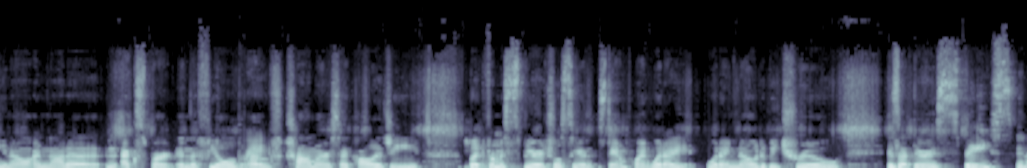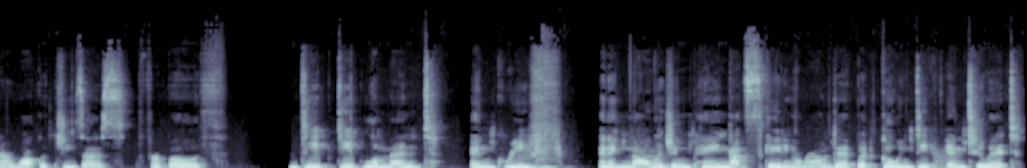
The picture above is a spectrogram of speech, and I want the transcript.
you know, I'm not a, an expert in the field right. of trauma or psychology, but yeah. from a spiritual stand, standpoint, what I what I know to be true is that there is space in our walk with Jesus for both deep, deep lament and grief mm-hmm. and acknowledging pain, not skating around it, but going deep yeah. into it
